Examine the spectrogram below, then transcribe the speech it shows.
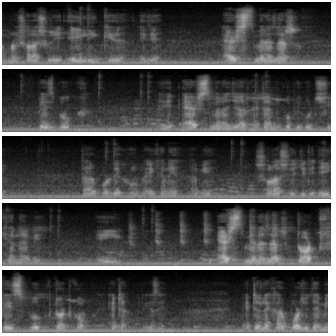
আমরা সরাসরি এই লিঙ্কে, এই যে অ্যাডস ম্যানেজার ফেসবুক, এই অ্যাডস ম্যানেজার, এটা আমি কপি করছি। তারপর দেখুন, এখানে আমি সরাসরি যদি এইখানে আমি এই ads manager dot Facebook dot com, এটা, ঠিক আছে? এটা লেখার পর যদি আমি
